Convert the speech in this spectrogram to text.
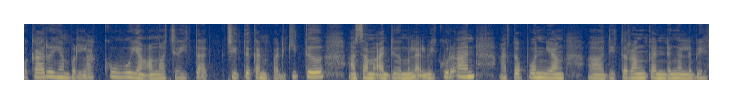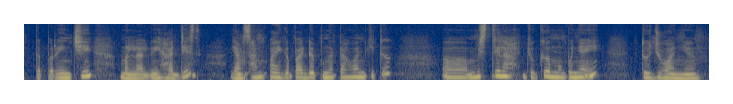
perkara yang berlaku yang Allah cerita ceritakan kepada kita uh, sama ada melalui Quran ataupun yang uh, diterangkan dengan lebih terperinci melalui hadis yang sampai kepada pengetahuan kita uh, mestilah juga mempunyai tujuannya.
